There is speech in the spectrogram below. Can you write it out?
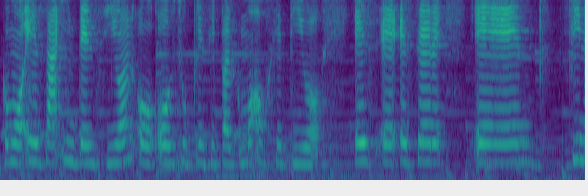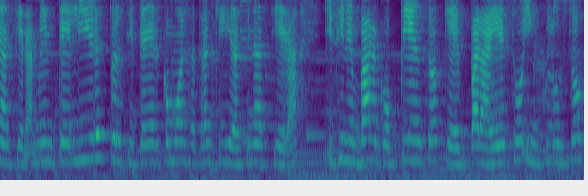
como esa intención o, su principal como objetivo es, eh, ser eh, financieramente libres, pero sí tener como esa tranquilidad financiera. Y sin embargo, pienso que para eso incluso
